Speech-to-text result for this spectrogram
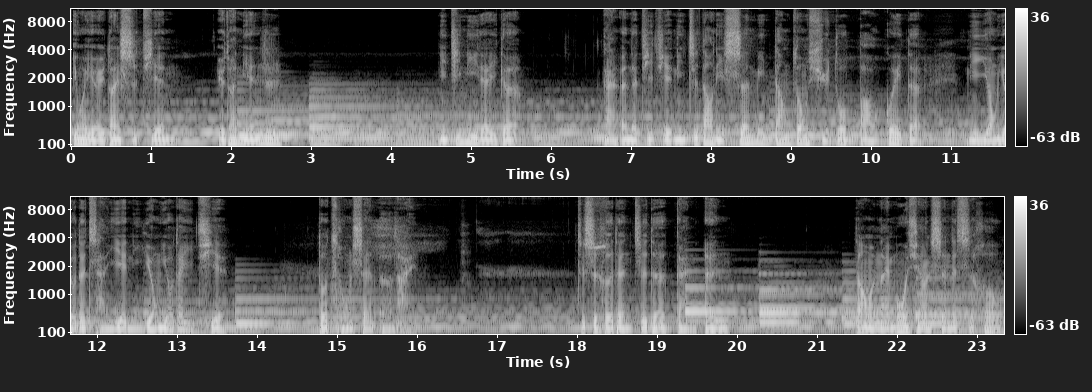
因为有一段时间，有一段年日，你经历了一个感恩的季节，你知道你生命当中许多宝贵的。你拥有的产业，你拥有的一切，都从神而来。这是何等值得感恩！当我们来默想神的时候，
